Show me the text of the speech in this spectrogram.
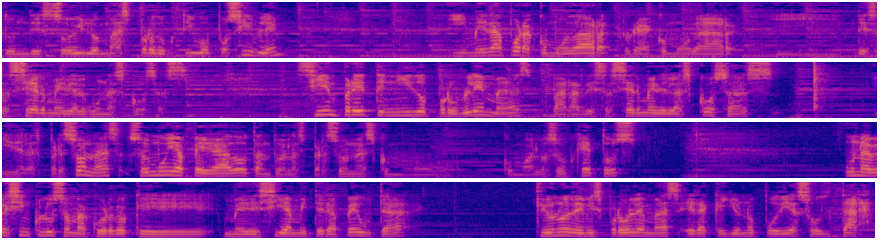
donde soy lo más productivo posible, y me da por acomodar, reacomodar y deshacerme de algunas cosas. Siempre he tenido problemas para deshacerme de las cosas y de las personas. Soy muy apegado tanto a las personas como, como a los objetos. Una vez incluso me acuerdo que me decía mi terapeuta que uno de mis problemas era que yo no podía soltar,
